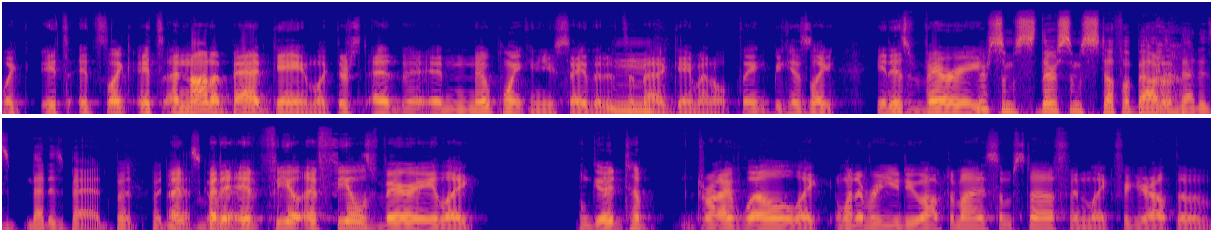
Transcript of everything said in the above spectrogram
Like, it's it's like it's a, not a bad game. Like, there's at, at no point can you say that it's Mm. a bad game. I don't think because like it is very. there's some there's some stuff about it that is that is bad, but but I- yes, go but it, ahead. it feel it feels very like good to drive well like whenever you do optimize some stuff and like figure out the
